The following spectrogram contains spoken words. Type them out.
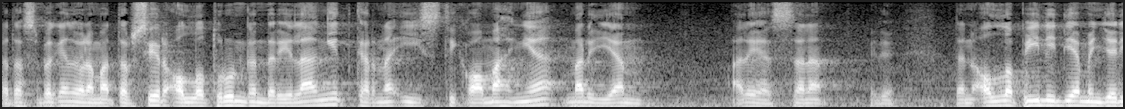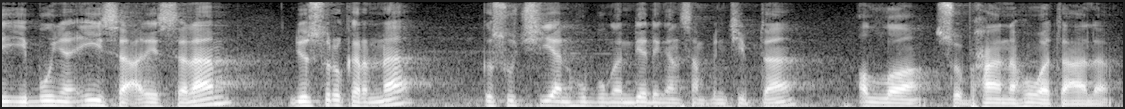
Kata sebagian ulama tafsir, Allah turunkan dari langit karena istiqomahnya Maryam alaihissalam. Gitu. Dan Allah pilih dia menjadi ibunya Isa alaihissalam justru karena kesucian hubungan dia dengan sang pencipta Allah subhanahu wa ta'ala.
